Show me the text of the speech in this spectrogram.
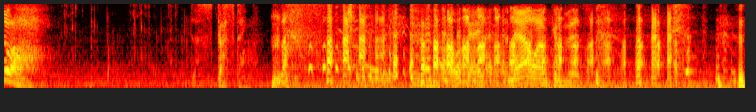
Ugh. Disgusting. okay, now I'm convinced.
